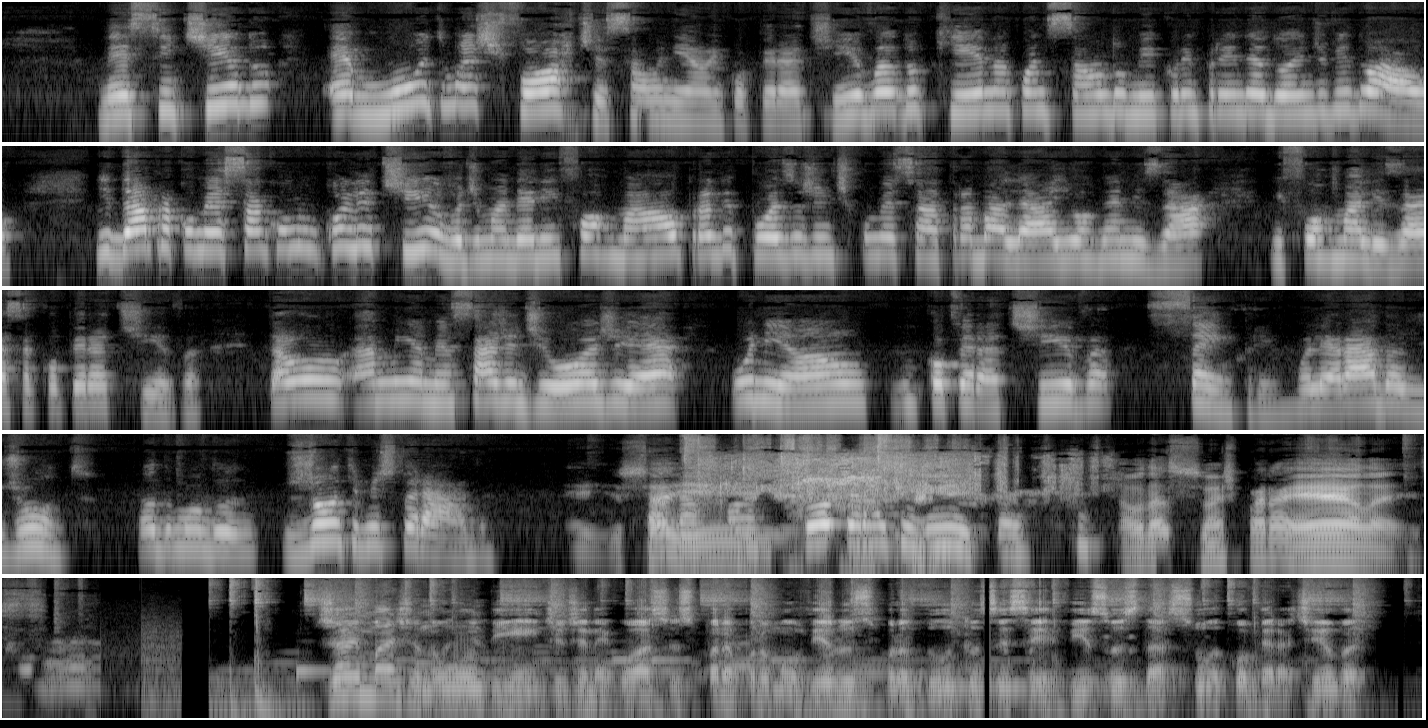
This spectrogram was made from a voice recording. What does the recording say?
Nesse sentido, é muito mais forte essa união em cooperativa do que na condição do microempreendedor individual. E dá para começar como um coletivo, de maneira informal, para depois a gente começar a trabalhar e organizar e formalizar essa cooperativa. Então, a minha mensagem de hoje é união em cooperativa sempre. Mulherada junto, todo mundo junto e misturado. É isso aí. Cooperativistas. Saudações para elas. Já imaginou um ambiente de negócios para promover os produtos e serviços da sua cooperativa?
